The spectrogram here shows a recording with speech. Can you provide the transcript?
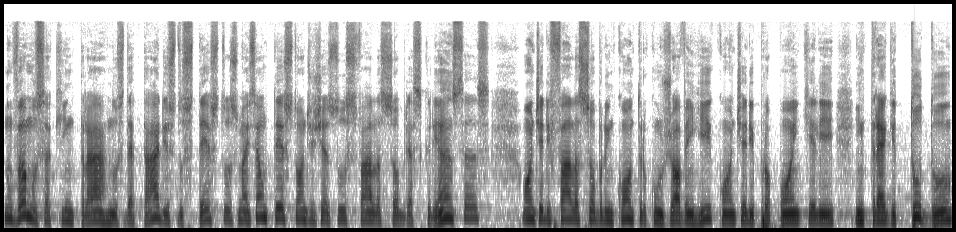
Não vamos aqui entrar nos detalhes dos textos, mas é um texto onde Jesus fala sobre as crianças, onde ele fala sobre o encontro com o jovem rico, onde ele propõe que ele entregue tudo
